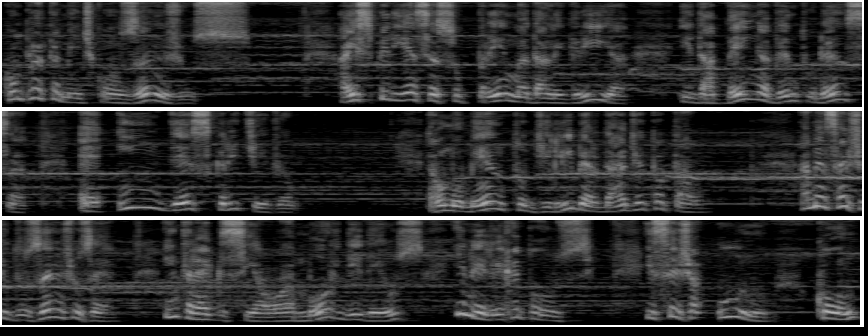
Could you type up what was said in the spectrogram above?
completamente com os anjos, a experiência suprema da alegria e da bem-aventurança é indescritível. É um momento de liberdade total. A mensagem dos anjos é: entregue-se ao amor de Deus e nele repouse, e seja uno com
